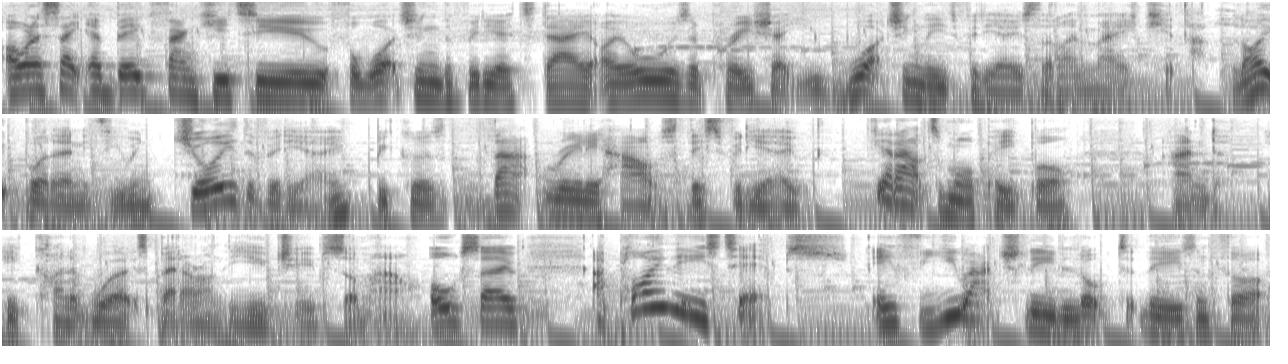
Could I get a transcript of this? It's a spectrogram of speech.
I want to say a big thank you to you for watching the video today. I always appreciate you watching these videos that I make. Hit that like button if you enjoy the video because that really helps this video get out to more people and it kind of works better on the YouTube somehow. Also, apply these tips. If you actually looked at these and thought,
